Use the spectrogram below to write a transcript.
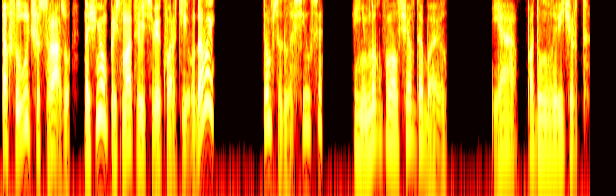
Так что лучше сразу начнем присматривать себе квартиру. Давай?» Том согласился и, немного помолчав, добавил. «Я подумал, Ричард,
